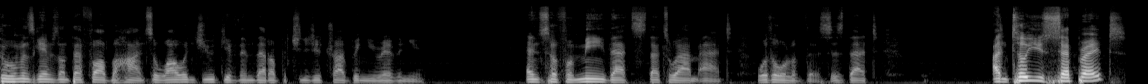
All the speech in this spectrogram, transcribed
the women's game is not that far behind. So why wouldn't you give them that opportunity to try bring you revenue? And so for me, that's that's where I'm at with all of this. Is that until you separate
